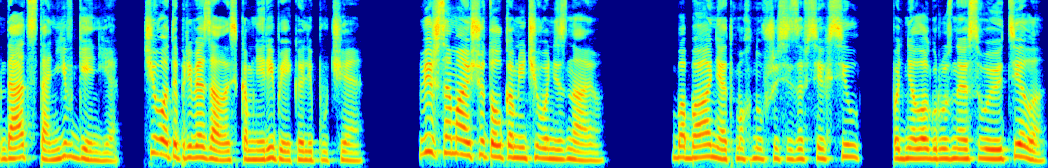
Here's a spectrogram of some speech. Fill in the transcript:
Да отстань, Евгения. Чего ты привязалась ко мне, репейка липучая? Вишь, сама еще толком ничего не знаю». Баба Аня, отмахнувшись изо всех сил, подняла грузное свое тело,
